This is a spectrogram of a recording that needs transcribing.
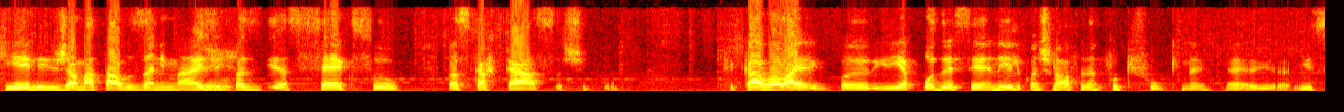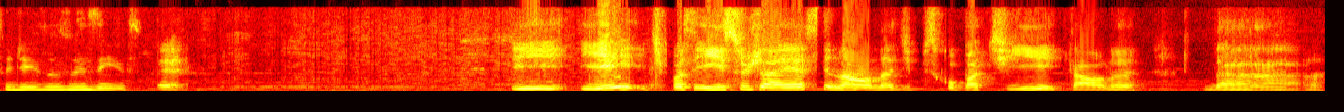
Que ele já matava os animais Sim. e fazia sexo com as carcaças, tipo. Ficava lá, ia apodrecendo e ele continuava fazendo fuque-fuque, né? É, isso diz os vizinhos. E, e aí, tipo assim, isso já é sinal, né, de psicopatia e tal, né, da,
